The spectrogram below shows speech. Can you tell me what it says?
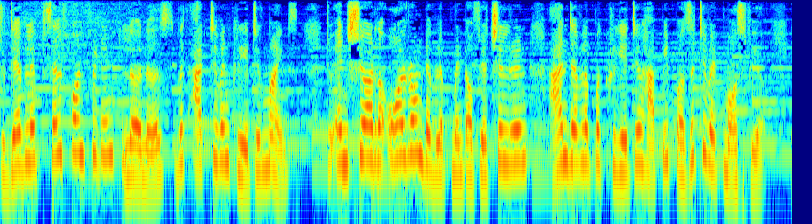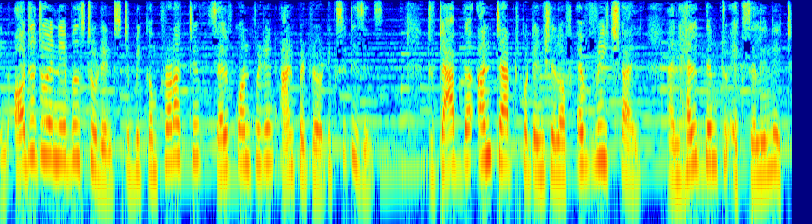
to develop self confident learners with active and creative minds, to ensure the all round development of your children and develop a creative, happy, positive atmosphere in order to enable students to become productive, self confident, and patriotic citizens. To tap the untapped potential of every child and help them to excel in it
